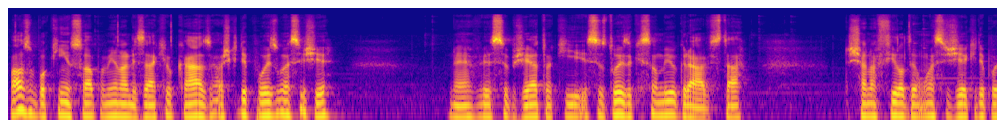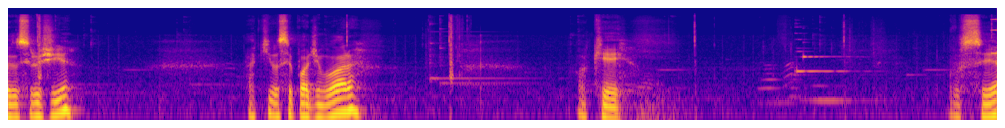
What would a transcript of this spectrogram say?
Pausa um pouquinho só para me analisar aqui o caso. Eu acho que depois um SG. Né? Ver esse objeto aqui. Esses dois aqui são meio graves, tá? Deixar na fila um SG aqui depois da cirurgia. Aqui você pode ir embora. Ok. Você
